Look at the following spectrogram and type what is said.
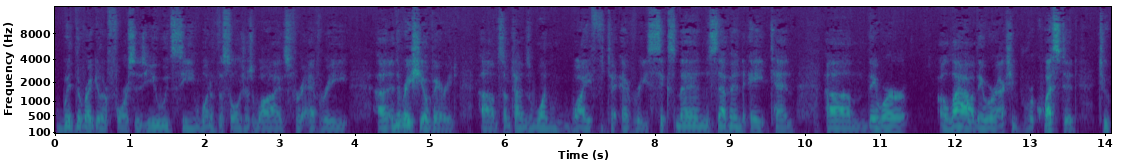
with the regular forces, you would see one of the soldiers' wives for every, uh, and the ratio varied. Um, sometimes one wife to every six men, seven, eight, ten. Um, they were allowed, they were actually requested to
